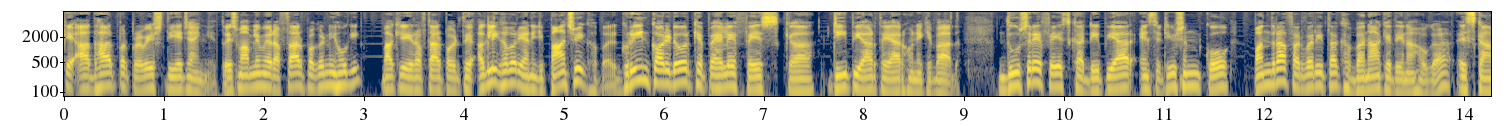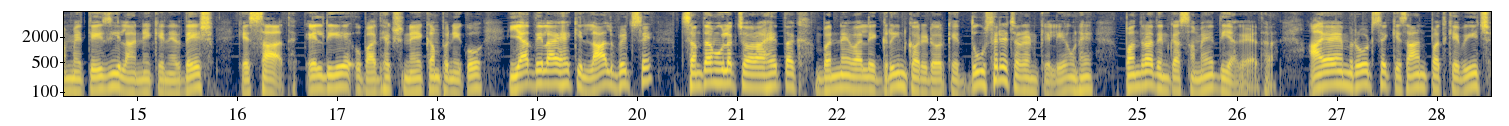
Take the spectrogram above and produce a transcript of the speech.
के आधार पर प्रवेश दिए जाएँगे। तो इस मामले में रफ्तार पकड़नी होगी। बाकी रफ्तार पकड़ते अगली खबर, यानी कि पांचवी खबर, ग्रीन कॉरिडोर के पहले फ़ेज़ का डीपीआर तैयार होने के बाद दूसरे फ़ेज़ का डीपीआर इंस्टीट्यूशन को 15 फरवरी तक बना के देना होगा। इस काम में तेज़ी लाने के निर्देश के साथ एलडीए उपाध्यक्ष ने कंपनी को याद दिलाया है कि लाल ब्रिज से समतामूलक चौराहे तक बनने वाले ग्रीन कॉरिडोर के दूसरे चरण के लिए उन्हें 15 दिन का समय दिया गया था। आईआईएम रोड से किसान पथ के बीच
